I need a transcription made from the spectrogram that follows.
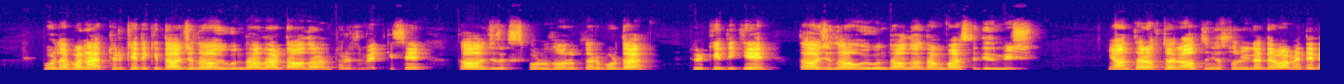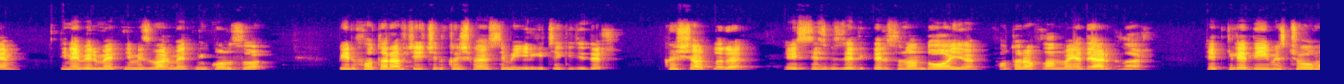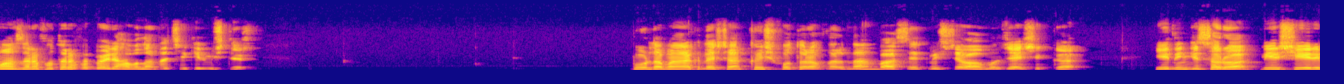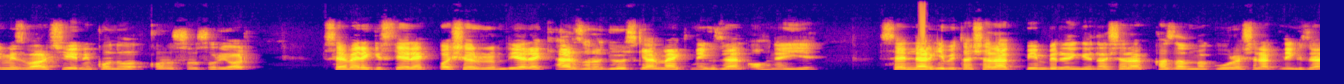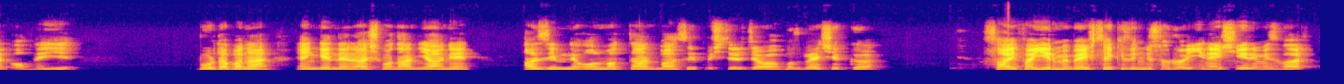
Burada bana Türkiye'deki dağcılığa uygun dağlar, dağların turizm etkisi, dağcılık sporun zorlukları burada Türkiye'deki dağcılığa uygun dağlardan bahsedilmiş. Yan taraftan 6. soruyla devam edelim. Yine bir metnimiz var. Metnin konusu. Bir fotoğrafçı için kış mevsimi ilgi çekicidir. Kış şartları eşsiz güzellikleri sunan doğayı fotoğraflanmaya değer kılar. Etkilediğimiz çoğu manzara fotoğrafı böyle havalarda çekilmiştir. Burada bana arkadaşlar kış fotoğraflarından bahsetmiş. Cevabımız C şıkkı. Yedinci soru. Bir şiirimiz var. Şiirin konu, konusunu soruyor. Severek isteyerek başarırım diyerek her zora göğüs germek ne güzel oh ne iyi. Seller gibi taşarak bin bir engel aşarak kazanmak uğraşarak ne güzel oh ne iyi. Burada bana engelleri aşmadan yani azimli olmaktan bahsetmiştir. Cevabımız B şıkkı. Sayfa 25 8. soru yine şiirimiz var.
